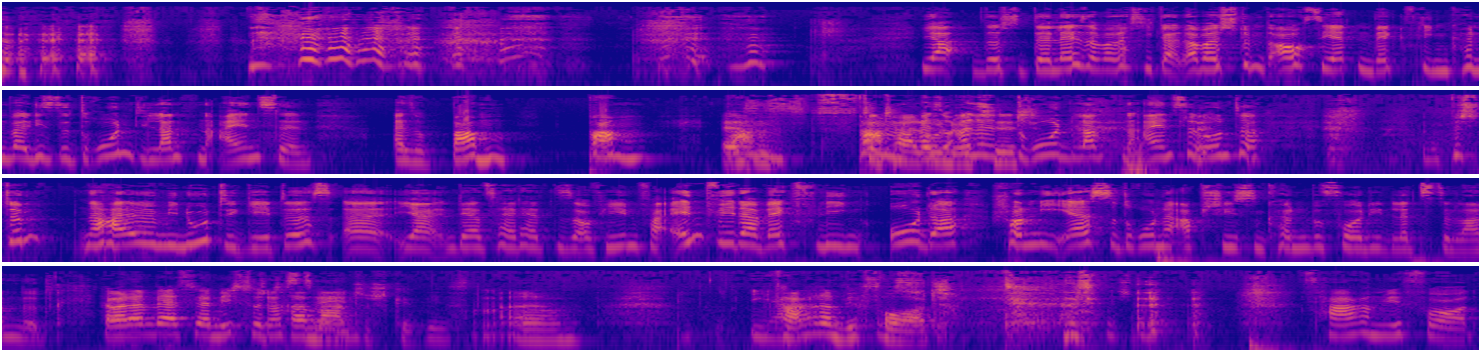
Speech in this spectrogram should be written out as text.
ja, das, der Laser war richtig geil. Aber es stimmt auch, sie hätten wegfliegen können, weil diese Drohnen, die landen einzeln. Also bam, bam, bam. Es ist bam. total Also unnötig. alle Drohnen landen einzeln runter bestimmt eine halbe Minute geht es. Äh, ja, in der Zeit hätten sie auf jeden Fall entweder wegfliegen oder schon die erste Drohne abschießen können, bevor die letzte landet. Aber dann wäre es ja nicht so Just dramatisch saying. gewesen. Ähm, ja, fahren wir fort. fahren wir fort.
